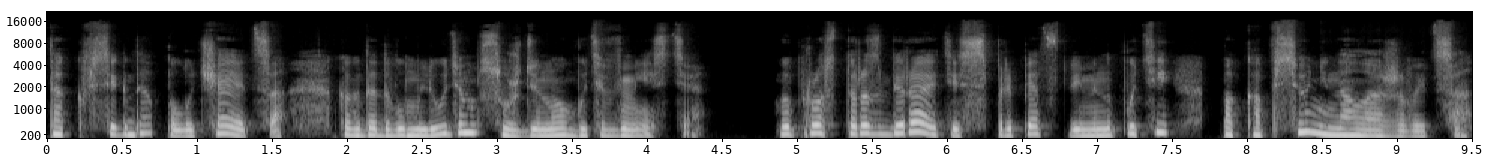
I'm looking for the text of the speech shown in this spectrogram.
Так всегда получается, когда двум людям суждено быть вместе. Вы просто разбираетесь с препятствиями на пути, пока все не налаживается.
